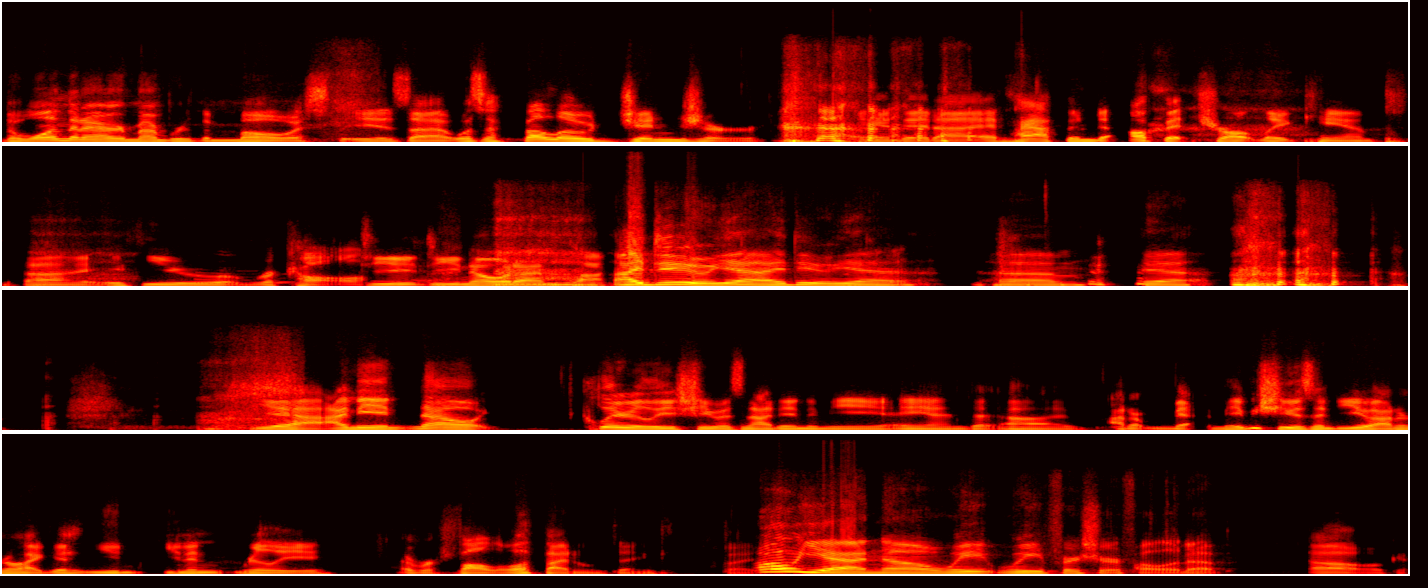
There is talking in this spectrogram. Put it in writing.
The one that I remember the most is uh, was a fellow ginger, and it uh, it happened up at Trout Lake Camp, uh, if you recall. Do you do you know what I'm talking? I do. Yeah, I do. Yeah. Um, yeah. Yeah, I mean, now clearly she was not into me, and uh, I don't. Maybe she was into you. I don't know. I guess you you didn't really ever follow up. I don't think. But oh yeah. No, we we for sure followed up. oh, okay,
